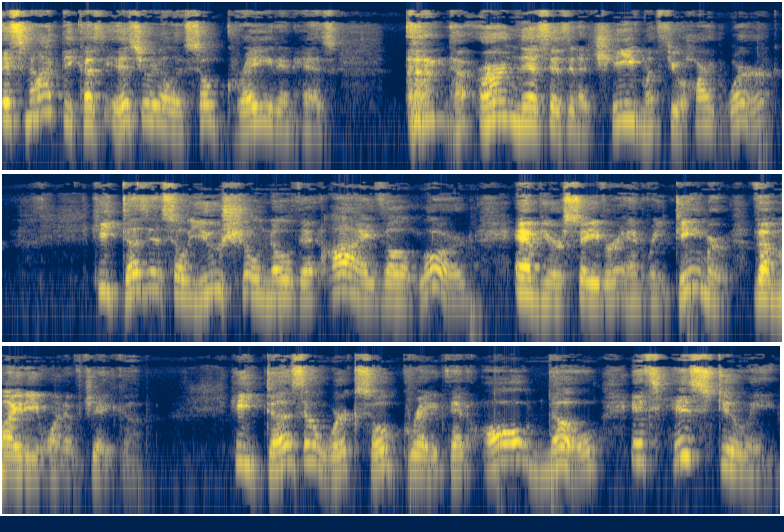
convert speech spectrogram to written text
It's not because Israel is so great and has earned this as an achievement through hard work. He does it so you shall know that I, the Lord, am your Savior and Redeemer, the mighty one of Jacob. He does a work so great that all know it's his doing.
